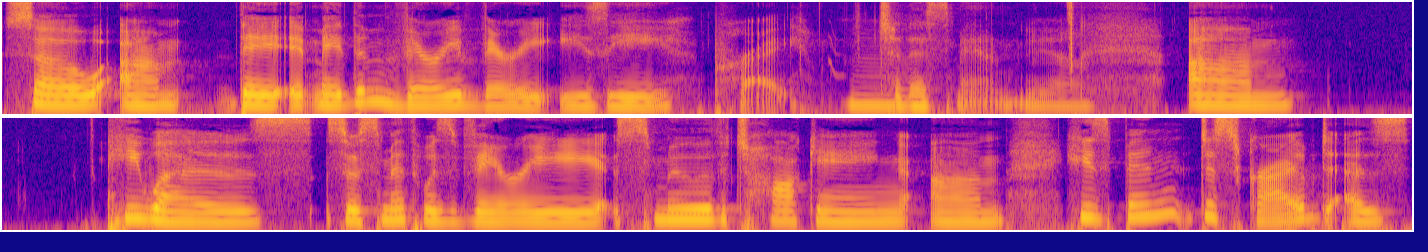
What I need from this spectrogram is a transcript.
So um, they it made them very very easy prey to this man. Yeah. Um, he was so Smith was very smooth talking. Um, he's been described as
